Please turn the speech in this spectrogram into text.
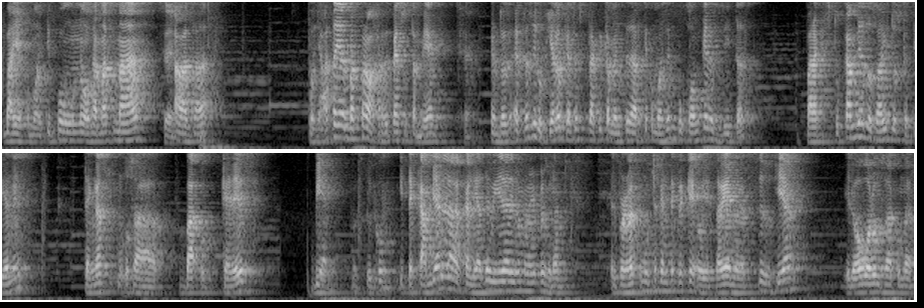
vaya, como de tipo 1, o sea, más, más Sí. avanzada, pues ya batallas más para bajar de peso también. Sí. Entonces, esta cirugía lo que hace es prácticamente darte como ese empujón que necesitas para que si tú cambias los hábitos que tienes, tengas, o sea, va- quedes bien, ¿me explico? Y te cambia la calidad de vida de una manera impresionante. El problema es que mucha gente cree que, oye, está bien, me meto cirugía y luego volvemos a comer.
